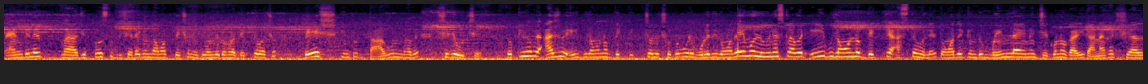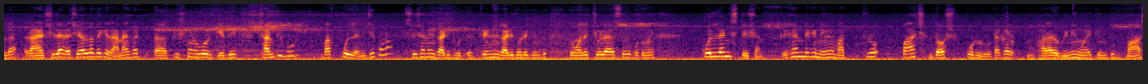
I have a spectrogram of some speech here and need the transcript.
প্যান্ডেলের যে প্রস্তুতি, সেটা কিন্তু আমার পেছনে ইতিমধ্যে তোমরা দেখতে পাচ্ছ। বেশ কিন্তু দারুণভাবে সেজে উঠছে। তো কীভাবে আসবে এই পূজা মণ্ডপ দেখতে? চলো ছোটো করে বলে দিই তোমাদের। এমন লুমিনাস ক্লাবের এই পূজা মণ্ডপ দেখতে আসতে হলে তোমাদের কিন্তু মেন লাইনে যে কোনো গাড়ি, রানাঘাট, শিয়ালদা শিয়ালদা শিয়ালদা থেকে রানাঘাট কৃষ্ণনগর, গেদে, শান্তিপুর বা কল্যাণী, যে কোনো স্টেশনের গাড়ি ধরে ট্রেনের গাড়ি ধরে কিন্তু তোমাদের চলে আসতে হবে প্রথমে কল্যাণী স্টেশন এখান থেকে নেমে মাত্র পাঁচ দশ পনেরো টাকার ভাড়ার বিনিময়ে কিন্তু বাস,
